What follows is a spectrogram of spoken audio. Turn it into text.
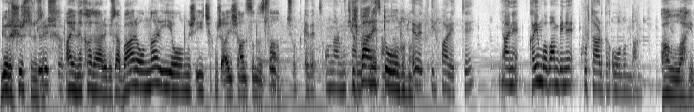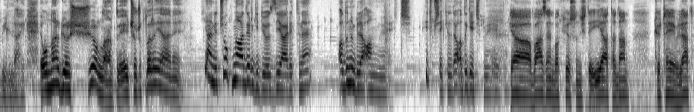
Görüşürsünüz. Görüşüyorum. Ay ne kadar güzel. Bari onlar iyi olmuş, iyi çıkmış. Ay şansınızdan. Çok çok evet onlar mükemmel İhbar etti insanlar. oğlunu. Evet ihbar etti. Yani kayınbabam beni kurtardı oğlundan. Vallahi billahi. E onlar görüşüyorlardı. Ev çocukları yani. Yani çok nadir gidiyor ziyaretine. Adını bile anmıyor hiç. Hiçbir şekilde adı geçmiyor evde. Ya bazen bakıyorsun işte iyi atadan kötü evlat,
